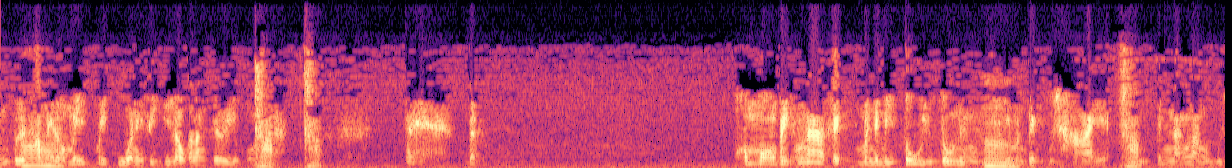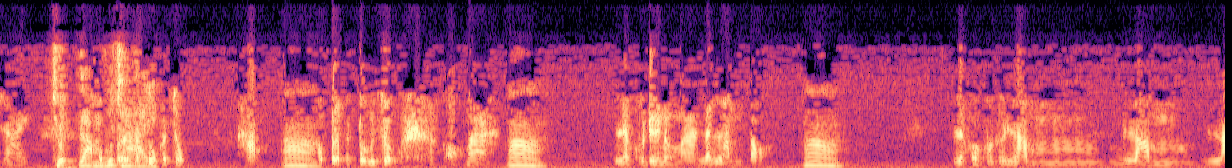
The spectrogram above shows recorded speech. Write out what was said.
ลเพื่อออทำให้เราไม่ไม่กลัวในสิ่งที่เรากำลังเจออยู่ข้างหครับน้าครับแต่แบบ พอมองไปข้างหน้าเสร็จ มันจะมีตู้อยู่ตู้หนึ่งอืมที่มันเป็นผู้ชายอะครับเป็นนางรำของผู้ชาย ชุดลำผู้เปิดชาปยระตูกระจกครับอ่าเขาเปิดประตูกระจกออกมาอ่าแล้วเขาเดินออกมาแล้วลำต่ออ่าแล้วก็ค่อยๆลำลำ ล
